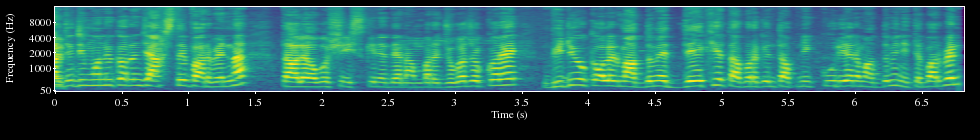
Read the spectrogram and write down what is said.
আর যদি মনে করেন যে আসতে পারবেন না তাহলে অবশ্যই স্ক্রিনে দেওয়া নাম্বারে যোগাযোগ করে ভিডিও কলের মাধ্যমে দেখে তারপরে কিন্তু আপনি কুরিয়ার মাধ্যমে নিতে পারবেন।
